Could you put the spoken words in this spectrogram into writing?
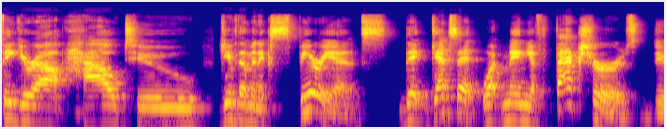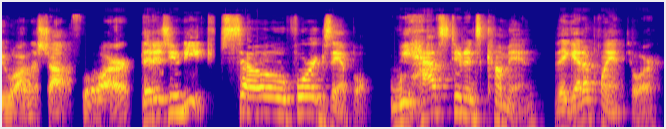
figure out how to give them an experience that gets at what manufacturers do on the shop floor that is unique. So, for example, we have students come in, they get a plant tour,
